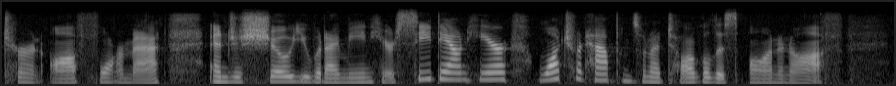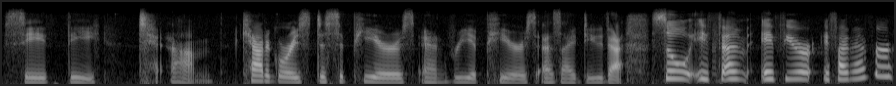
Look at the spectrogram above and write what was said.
turn off format and just show you what I mean here. See down here, watch what happens when I toggle this on and off. See the um, categories disappears and reappears as I do that. So if I'm if you're if I'm ever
